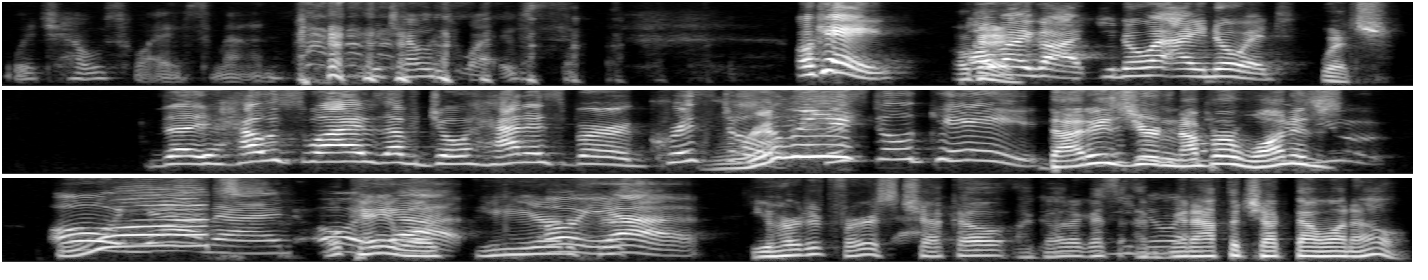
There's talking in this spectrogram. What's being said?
which housewives, man? Which housewives? okay. Okay. Oh my god, you know what? I know it. Which? The Housewives of Johannesburg, Christall, Really? Christall Kay That is This your is number one. Is you. Oh What? yeah, man. Oh, okay. yeah. Well, you hear. oh first. yeah. You heard it first. Check out. I got. I guess You I'm know gonna what? have to check that one out.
